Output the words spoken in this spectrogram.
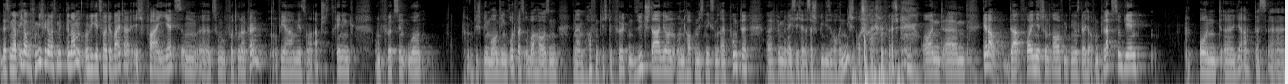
deswegen habe ich auch für mich wieder was mitgenommen. Und wie geht es heute weiter? Ich fahre jetzt um, äh, zu Fortuna Köln. Wir haben jetzt noch ein Abschlusstraining um 14 Uhr. Wir spielen morgen gegen Rot-Weiß Oberhausen in einem hoffentlich gefüllten Südstadion und hoffentlich nächsten drei Punkte. Äh, ich bin mir recht sicher, dass das Spiel diese Woche nicht ausfallen wird. Und ähm, genau, da freue ich mich jetzt schon drauf, mit den Jungs gleich auf den Platz zu gehen. Und äh, ja, das äh,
